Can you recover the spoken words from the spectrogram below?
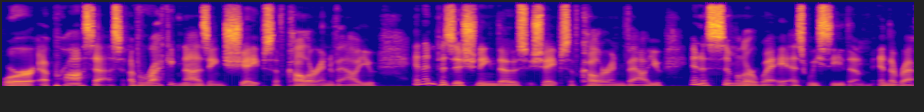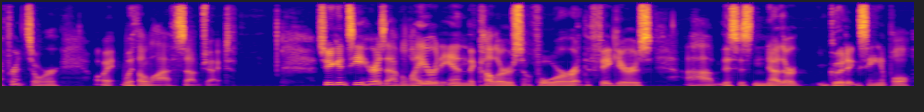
or a process of recognizing shapes of color and value and then positioning those shapes of color and value in a similar way as we see them in the reference or with a live subject. So you can see here as I've layered in the colors for the figures, um, this is another good example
